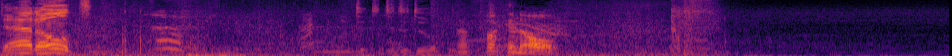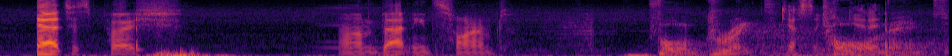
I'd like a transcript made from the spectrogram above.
Dad ult. That fucking ult. Yeah, just push. Um, that needs farmed. For great Guessing can get it. torment.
